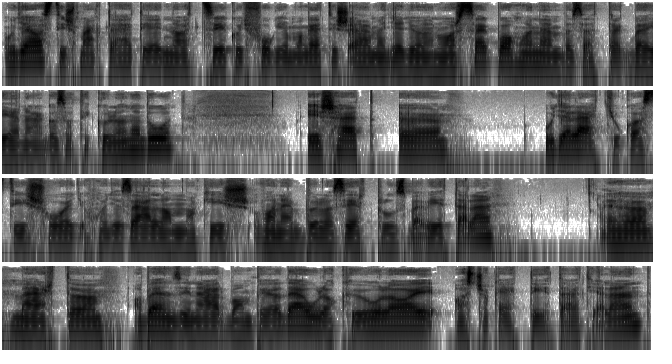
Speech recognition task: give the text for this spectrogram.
ugye azt is megteheti egy nagy cég, hogy fogja magát és elmegy egy olyan országba, ahol nem vezettek be ilyen ágazati különadót, és hát ugye látjuk azt is, hogy, hogy az államnak is van ebből azért plusz bevétele, mert a benzinárban például a kőolaj az csak egy tételt jelent,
